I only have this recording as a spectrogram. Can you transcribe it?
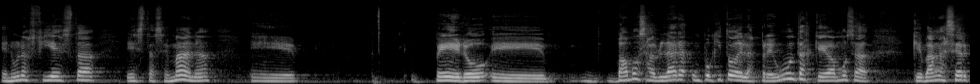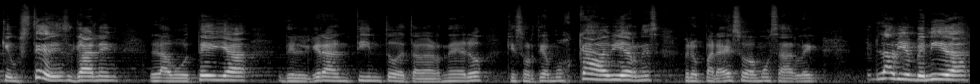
en una fiesta esta semana. eh, pero eh, vamos a hablar un poquito de las preguntas que, vamos a, que van a hacer que ustedes ganen la botella del gran tinto de tabernero que sorteamos cada viernes, pero para eso vamos a darle la bienvenida,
